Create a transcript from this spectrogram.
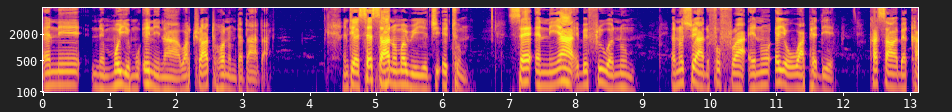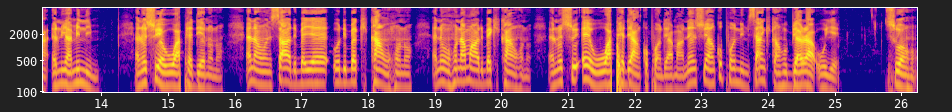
ne Ne mmɔyɛ mu nyinaa, wɔatwerɛ ato hɔnom dadaada. Nti ɛsɛ saa nnoɔma wei yɛgye tom sɛ nea a ɛbɛfiri w'anom ɛno nso yɛ ade foforɔ a ɛno yɛ wo w'apɛdeɛ, kasa a wobɛka ɛno Nyame nim. Ɛno nso yɛ wo apɛdeɛ no no, ɛna wo nsa a wode bɛyɛ wode bɛkeka wo ho no, ɛne wo honam a wode bɛkeka wo ho no, ɛno nso yɛ wo apɛdeɛ a Nyankopɔn de ama wo. Nanso Nyankopɔn nim saa nkekaho biara a woyɛ. So woahu?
